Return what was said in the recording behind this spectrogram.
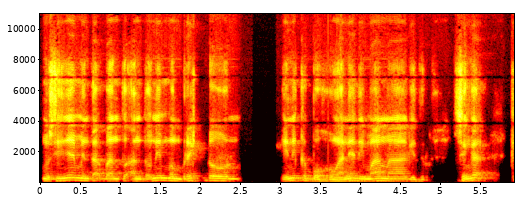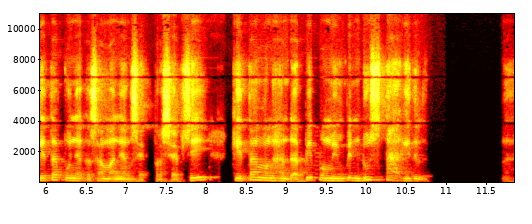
mestinya minta bantu Anthony membreakdown ini kebohongannya di mana gitu. Sehingga kita punya kesamaan yang persepsi, kita menghadapi pemimpin dusta gitu loh. Nah,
